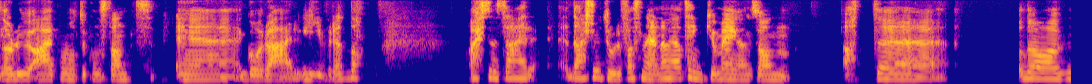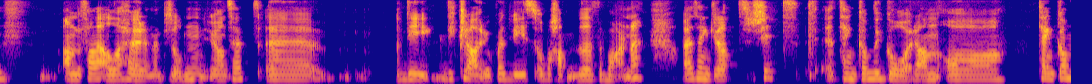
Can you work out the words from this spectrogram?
når du er på en måte konstant eh, går og er livredd. Da. Og jeg synes det er, det er, så utrolig fascinerende, og jeg tenker jo med en gang sånn at eh, Og da anbefaler jeg alle å høre den episoden uansett. Eh, de, de, klarer jo på et vis å behandle dette barnet. Og jeg tenker at shit, tenk om det går an å Tenk om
